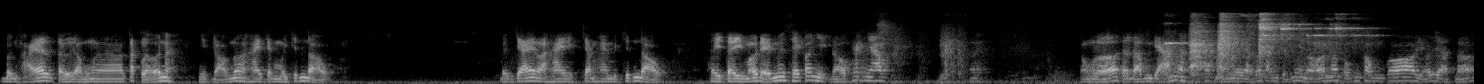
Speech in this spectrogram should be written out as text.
bên phải tự động ờ, tắt lửa nè, nhiệt độ nó là 219 độ. Bên trái là 229 độ. Thì tùy mỗi điểm nó sẽ có nhiệt độ khác nhau. Đây. ngọn lửa tự động giảm nè, các bạn như là có tăng chỉnh nữa, nó cũng không có rõ rệt nữa.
